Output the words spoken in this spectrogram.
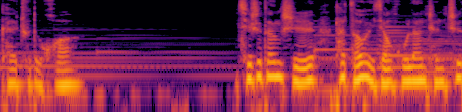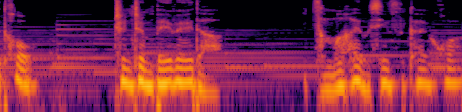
开出的花。其实当时她早已将胡兰成吃透，真正卑微的，怎么还有心思开花？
